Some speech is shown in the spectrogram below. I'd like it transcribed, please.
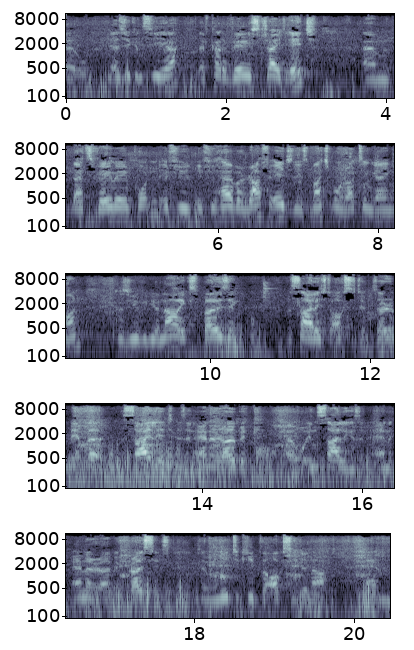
uh, as you can see here, they've cut a very straight edge. Um, that's very, very important. If you if you have a rough edge, there's much more rotting going on because you, you're now exposing the silage to oxygen. So remember, silage is an anaerobic, uh, or ensiling is an, an anaerobic process. So we need to keep the oxygen out. And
